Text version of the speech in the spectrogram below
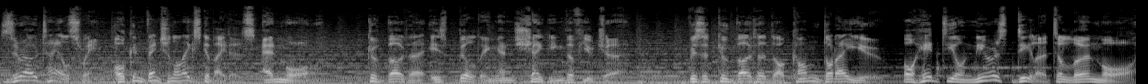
zero tail swing or conventional excavators, and more. Kubota is building and shaping the future. Visit kubota.com.au or head to your nearest dealer to learn more.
